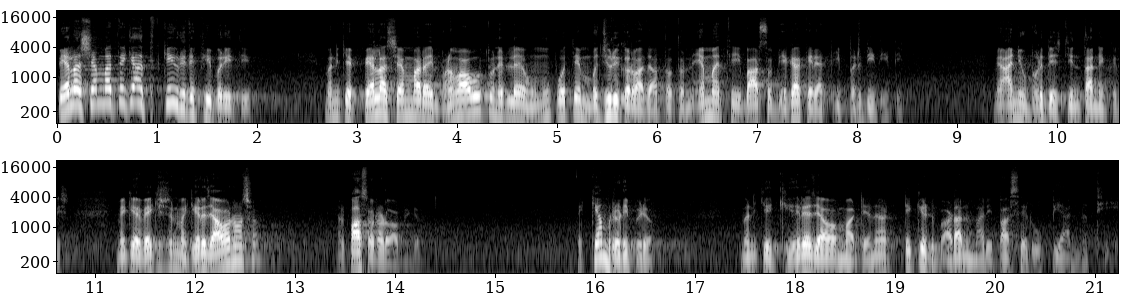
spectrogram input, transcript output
પહેલા સેમમાં તે ક્યાં કેવી રીતે ફી ભરી હતી? મને કે, પહેલા શેમમાં મારે ભણવા આવું હતું ને એટલે હું પોતે મજૂરી કરવા જતો હતો ને એમાંથી બારસો ભેગા કર્યા એ ભરી દીધી હતી. મેં આની ભરી દઈશ ચિંતા નહીં કરીશ. મેં કે, વેકેશનમાં ઘેર જવાનો છો? પાછો રડવા માંડ્યો. કેમ રડી પડ્યો? મને કે, ઘેરે જવા માટેના ટિકિટ ભાડાને મારી પાસે રૂપિયા નથી.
